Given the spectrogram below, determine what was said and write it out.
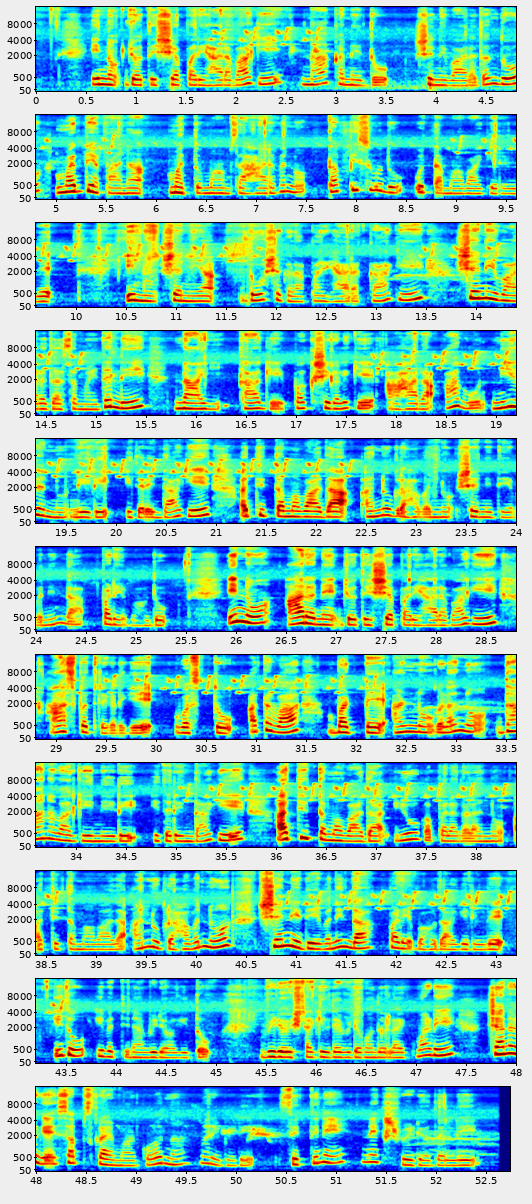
ಇನ್ನು ಜ್ಯೋತಿಷ್ಯ ಪರಿಹಾರವಾಗಿ ನಾಲ್ಕನೇದು ಶನಿವಾರದಂದು ಮದ್ಯಪಾನ ಮತ್ತು ಮಾಂಸಾಹಾರವನ್ನು ತಪ್ಪಿಸುವುದು ಉತ್ತಮವಾಗಿರಲಿದೆ ಇನ್ನು ಶನಿಯ ದೋಷಗಳ ಪರಿಹಾರಕ್ಕಾಗಿ ಶನಿವಾರದ ಸಮಯದಲ್ಲಿ ನಾಯಿ, ಕಾಗೆ, ಪಕ್ಷಿಗಳಿಗೆ ಆಹಾರ ಹಾಗೂ ನೀರನ್ನು ನೀಡಿ. ಇದರಿಂದಾಗಿ ಅತ್ಯುತ್ತಮವಾದ ಅನುಗ್ರಹವನ್ನು ಶನಿದೇವನಿಂದ ಪಡೆಯಬಹುದು. ಇನ್ನು ಆರನೇ ಜ್ಯೋತಿಷ್ಯ ಪರಿಹಾರವಾಗಿ ಆಸ್ಪತ್ರೆಗಳಿಗೆ ವಸ್ತು ಅಥವಾ ಬಟ್ಟೆ, ಹಣ್ಣುಗಳನ್ನು ದಾನವಾಗಿ ನೀಡಿ. ಇದರಿಂದಾಗಿ ಅತ್ಯುತ್ತಮವಾದ ಯೋಗ ಫಲಗಳನ್ನು, ಅತ್ಯುತ್ತಮವಾದ ಅನುಗ್ರಹವನ್ನು ಶನಿದೇವನಿಂದ ಪಡೆಯಬಹುದಾಗಿರಲಿದೆ. ಇದು ಇವತ್ತಿನ ವಿಡಿಯೋ ಆಗಿತ್ತು. ವಿಡಿಯೋ ಇಷ್ಟ ಆಗಿದ್ದರೆ ವಿಡಿಯೋಗೊಂದು ಲೈಕ್ ಮಾಡಿ ಚಾನಲ್ಗೆ ಸಬ್ಸ್ಕ್ರೈಬ್ ಮಾಡ್ಕೊಳ್ಳೋದನ್ನ ಮರಿಬೇಡಿ. ಸಿಗ್ತೀನಿ ನೆಕ್ಸ್ಟ್ ವಿಡಿಯೋದಲ್ಲಿ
